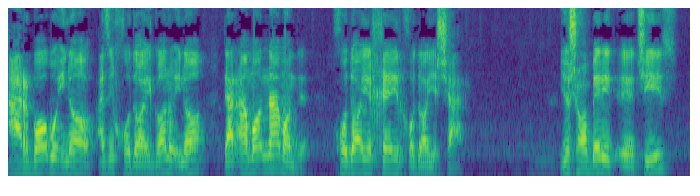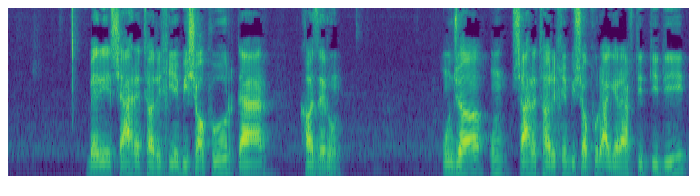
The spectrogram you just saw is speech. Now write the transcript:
ارباب و اینا از این خدایگان و اینا در امان نمانده. خدای خیر خدای شر. یا شما برید چیز؟ برید شهر تاریخی بیشاپور در کازرون. اونجا اون شهر تاریخی بیشاپور اگر رفتید دیدید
